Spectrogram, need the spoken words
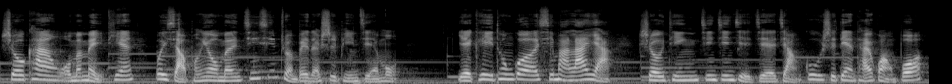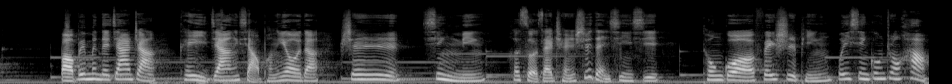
收看我们每天为小朋友们精心准备的视频节目，也可以通过喜马拉雅收听晶晶姐姐讲故事电台广播。宝贝们的家长可以将小朋友的生日、姓名和所在城市等信息，通过非视频微信公众号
